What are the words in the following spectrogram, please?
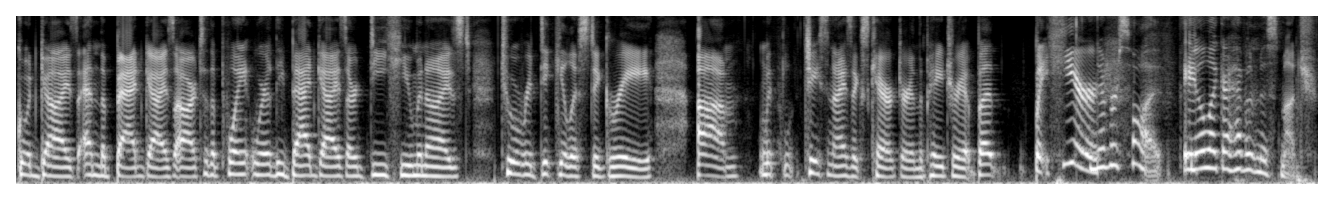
good guys and the bad guys are to the point where the bad guys are dehumanized to a ridiculous degree um, with Jason Isaacs' character in the patriot. But but here Never saw it. Feel like I haven't missed much.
